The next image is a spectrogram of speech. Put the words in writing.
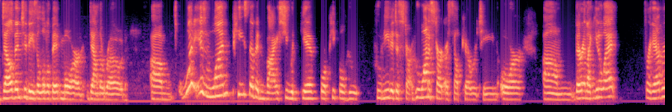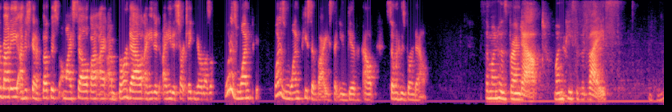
delve into these a little bit more down the road. Um, what is one piece of advice you would give for people who who needed to start, who want to start a self care routine, or um, they're in like, you know what, forget everybody. I'm just going to focus on myself. I, I, am burned out. I need to I need to start taking care of myself. What is one what is one piece of advice that you give out someone who's burned out? Someone who's burned out. One piece of advice. Mm-hmm.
